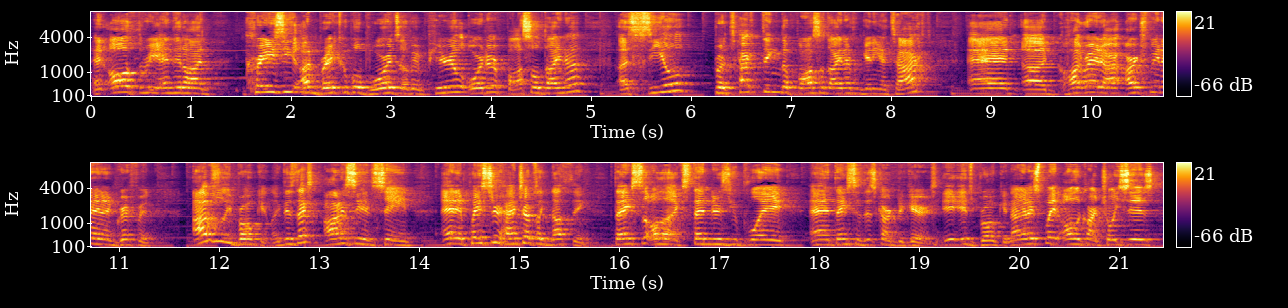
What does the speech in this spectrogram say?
and all three ended on crazy unbreakable boards of Imperial Order, Fossil Dyna, a Seal, protecting the Fossil from getting attacked, and uh, Hot Red Archfiend and Gryphon. Absolutely broken. Like, this deck's honestly insane, and it plays your hand traps like nothing. Thanks to all the extenders you play, and thanks to discard Dugares. It, it's broken. I'm gonna explain all the card choices,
